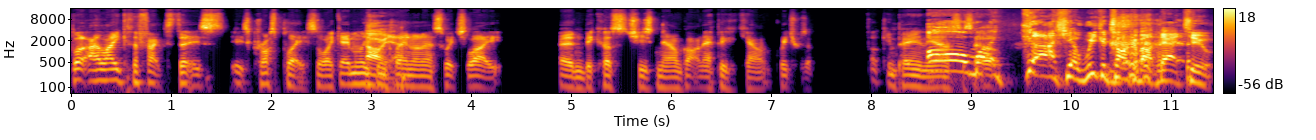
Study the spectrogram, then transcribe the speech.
But I like the fact that it's it's crossplay. So like Emily's Oh, been yeah. playing on her Switch Lite, and because she's now got an Epic account, which was a fucking pain in the ass. Oh my gosh, yeah, we could talk about that too.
